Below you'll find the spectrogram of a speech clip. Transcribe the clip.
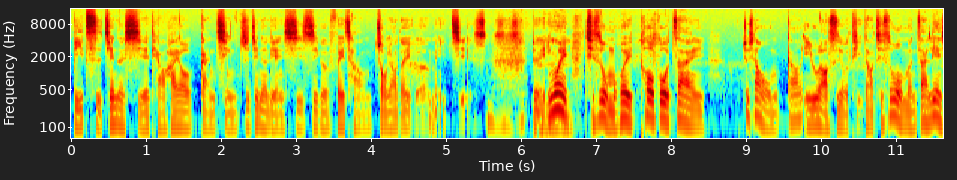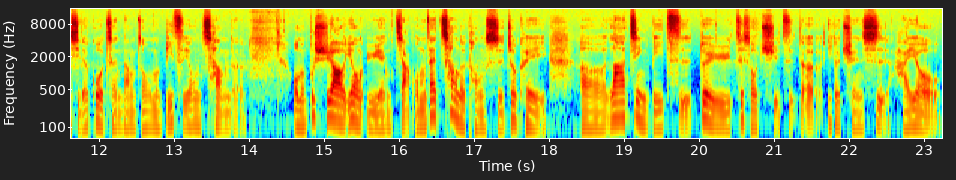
彼此间的协调，还有感情之间的联系，是一个非常重要的一个媒介。是是是，对，因为其实我们会透过在，就像我们刚刚一如老师有提到，其实我们在练习的过程当中，我们彼此用唱的，我们不需要用语言讲，我们在唱的同时就可以，呃，拉近彼此对于这首曲子的一个诠释，还有。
